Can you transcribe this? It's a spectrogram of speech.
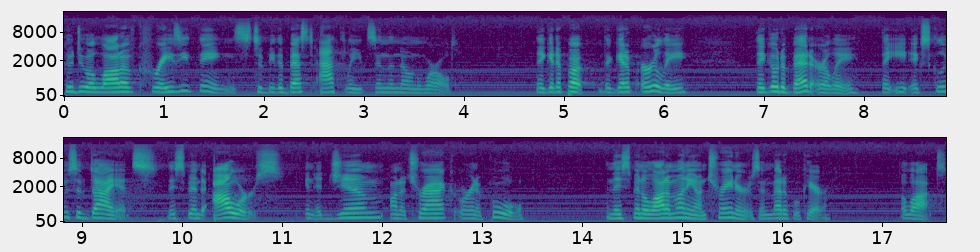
who do a lot of crazy things to be the best athletes in the known world. They get up, uh, they get up early, they go to bed early, they eat exclusive diets, they spend hours in a gym, on a track, or in a pool, and they spend a lot of money on trainers and medical care. A lot.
